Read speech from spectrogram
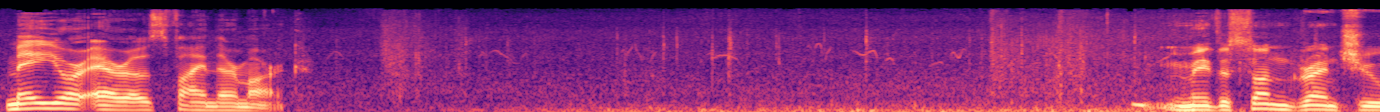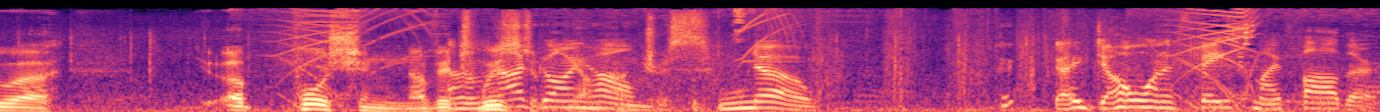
May your arrows find their mark. May the sun grant you a. a portion of its I'm wisdom, not going young home. Huntress. No. I don't want to face my father.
